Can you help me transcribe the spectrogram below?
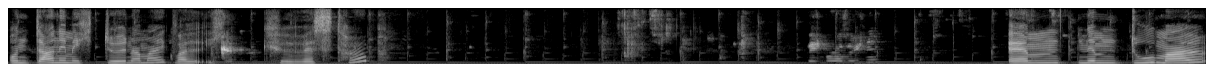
Und da nehme ich Döner Mike, weil ich Quest habe. Welchen Brawler soll ich nehmen? Ähm, nimm du mal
